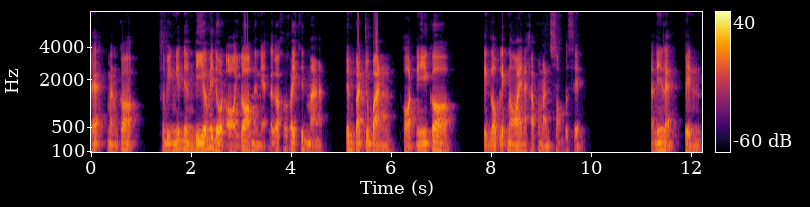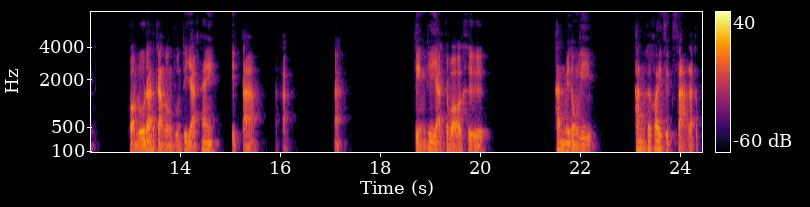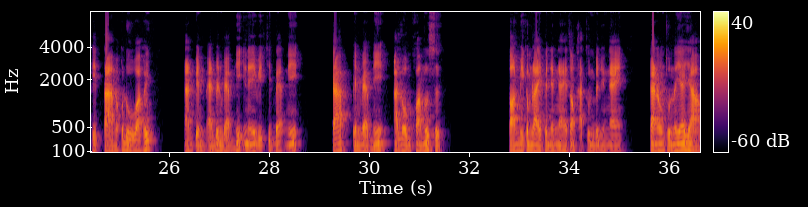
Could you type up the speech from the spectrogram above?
และมันก็สวิงนิดหนึ่งดีว่าไม่โดดออกอีกรอบหนึ่งเนี่ยแล้วก็ค่อยๆขึ้นมา จนปัจจุบันพอร์ตนี้ก็ติดลบเล็กน้อยนะครับ ประมาณ 2%อันนี้แหละเป็นความรู้ด้านการลงทุนที่อยากให้ติดตามนะครับอะ สิ่งที่อยากจะบอกก็คือ ท่านไม่ต้องรีบ ท่านค่อยๆศึกษาแล้วก็ติดตามแล้วก็ดูว่าเฮ้ยการเปลี่ยนแผนเป็นแบบนี้ NAV คิดแบบนี้ กราฟเป็นแบบนี้อารมณ์ความรู้สึก ตอนมีกำไรเป็นยังไง ตอนขาดทุนเป็นยังไง การลงทุนระยะยาว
